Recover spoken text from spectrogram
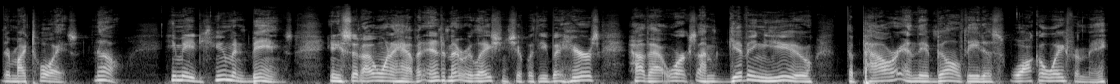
They're my toys. No. He made human beings. And he said, I want to have an intimate relationship with you, but here's how that works. I'm giving you the power and the ability to walk away from me,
